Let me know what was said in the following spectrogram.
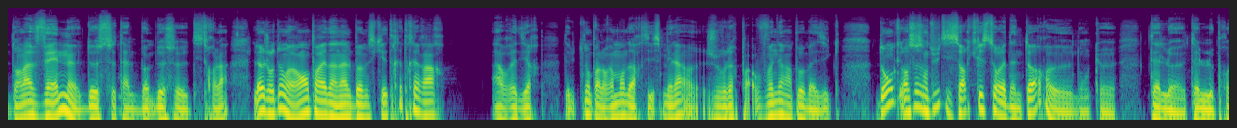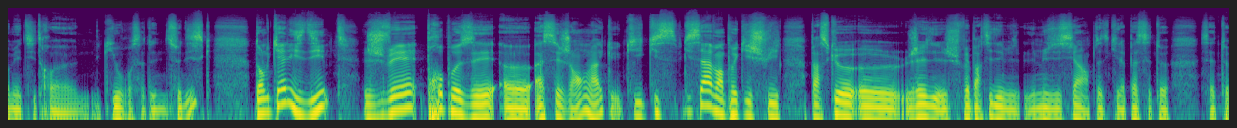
dans la veine de cet album de ce titre là là aujourd'hui on va vraiment parler d'un album ce qui est très très rare à vrai dire. D'habitude, on parle vraiment d'artistes, mais là, je voulais revenir un peu au basique. Donc, en 68, il sort Christo Redentor, euh, donc euh, tel, tel le premier titre euh, qui ouvre cette, ce disque, dans lequel il se dit je vais proposer à ces gens là qui, qui, savent un peu qui je suis, parce que je fais partie des, musiciens. Alors peut-être qu'il a pas cette, cette,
